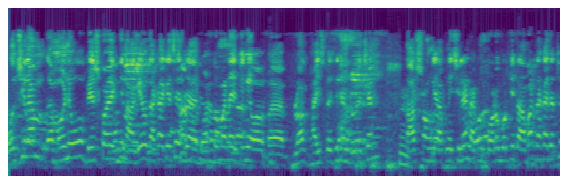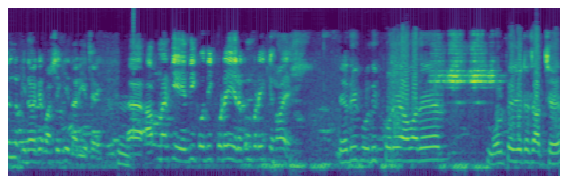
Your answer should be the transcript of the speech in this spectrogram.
বলছিলাম মইনুবাবু বেশ কয়েকদিন আগেও দেখা গেছে যে বর্তমানে যিনি ব্লক ভাইস প্রেসিডেন্ট রয়েছেন। তার সঙ্গে আপনি ছিলেন। এখন পরবর্তীতে আবার দেখা যাচ্ছেন যে বিধায়কের পাশে গিয়ে দাঁড়িয়েছেন। আপনার কি এদিক ওদিক করেই এরকম করেই কি হয়? এদিক ওদিক করে আমাদের বলতে যেটা চাচ্ছেন,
